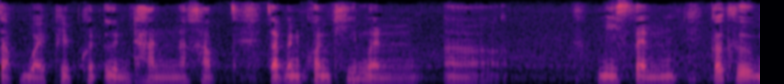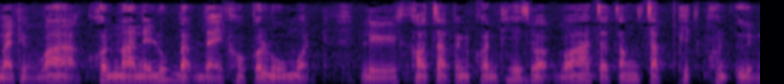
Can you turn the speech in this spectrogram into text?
จับไหวพริบคนอื่นทันนะครับ จะเป็นคนที่เหมือนอมีเซนส์ก็คือหมายถึงว่าคนมาในรูปแบบใดเขาก็รู้หมด หรือเขาจะเป็นคนที่แบบว่าจะต้องจับผิดคนอื่น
